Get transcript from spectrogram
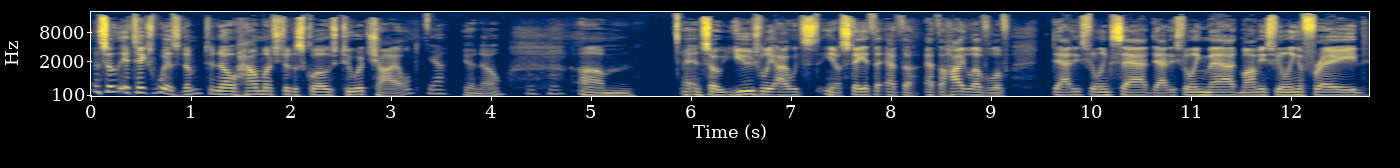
and so it takes wisdom to know how much to disclose to a child. Yeah. You know, mm-hmm. um, and so usually I would, you know, stay at the, at the, at the high level of daddy's feeling sad, daddy's feeling mad, mommy's feeling afraid,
